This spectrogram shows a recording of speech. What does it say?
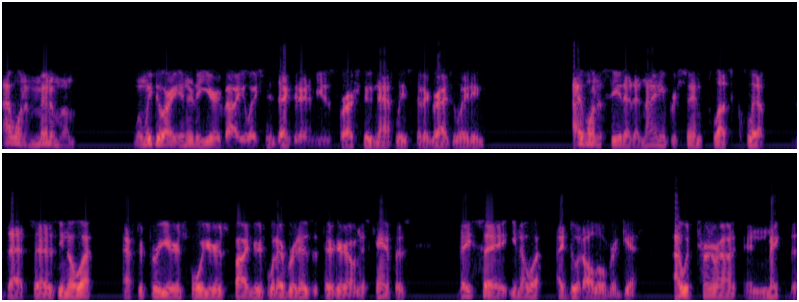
I want a minimum when we do our end of the year evaluations, exit interviews for our student athletes that are graduating. I want to see it at a 90% plus clip that says, you know what, after three years, four years, five years, whatever it is that they're here on this campus, they say, you know what, I'd do it all over again. I would turn around and make the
